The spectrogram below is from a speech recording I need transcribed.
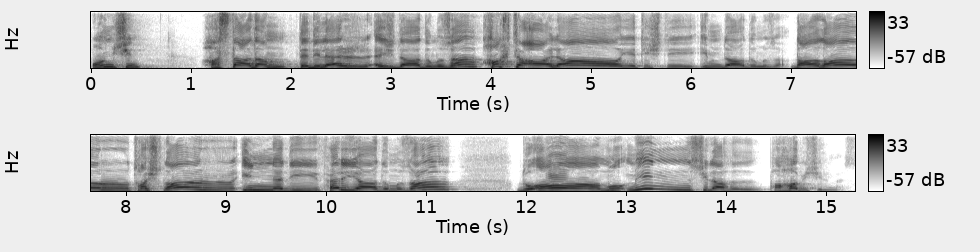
Onun için hasta adam dediler ecdadımıza. Hak Teala yetişti imdadımıza. Dağlar taşlar inledi feryadımıza. Dua mümin silahı paha biçilmez.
